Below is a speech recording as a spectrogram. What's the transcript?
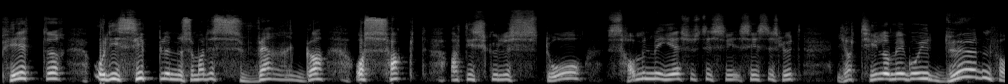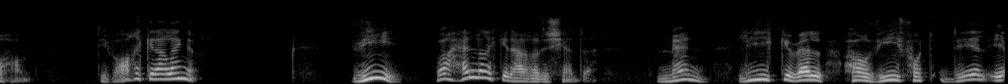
Peter og disiplene som hadde sverga og sagt at de skulle stå sammen med Jesus til siste slutt, ja, til og med gå i døden for ham, de var ikke der lenger. Vi var heller ikke der da det skjedde. Men likevel har vi fått del i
